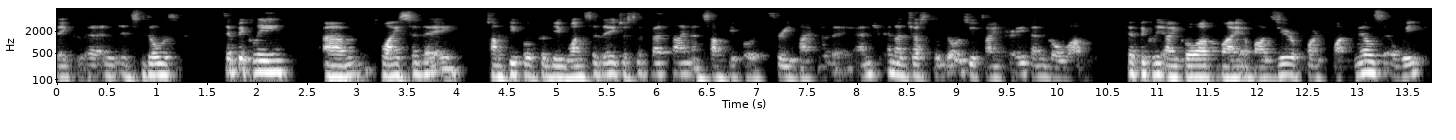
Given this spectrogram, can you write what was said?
Take, and it's dose typically um, twice a day. Some people could be once a day just at bedtime, and some people three times a day. And you can adjust the dose, you titrate and go up. Typically, I go up by about 0.1 mils a week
